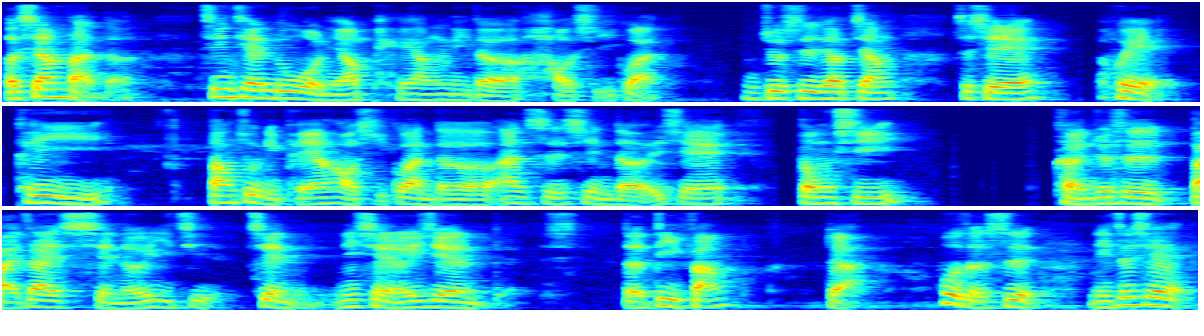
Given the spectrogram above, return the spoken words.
而相反的，今天如果你要培养你的好习惯，你就是要将这些会可以帮助你培养好习惯的暗示性的一些东西，可能就是摆在显而易见见，你显而易见的。地方，对啊，或者是你这些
